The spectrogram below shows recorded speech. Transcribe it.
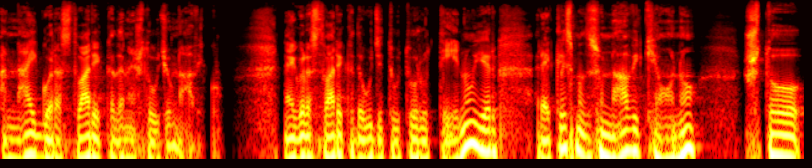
a najgora stvar je kada nešto uđe u naviku. Najgora stvar je kada uđete u tu rutinu, jer rekli smo da su navike ono što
